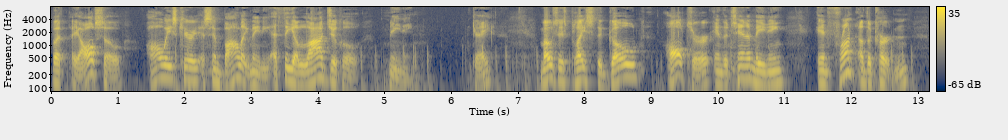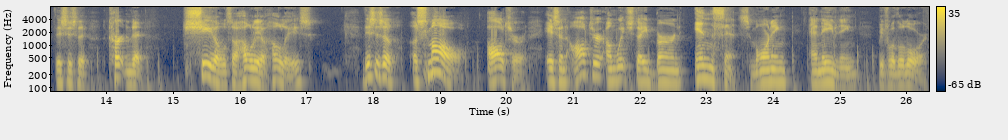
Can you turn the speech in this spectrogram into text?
But they also always carry a symbolic meaning, a theological meaning. Okay? Moses placed the gold altar in the tent of meeting in front of the curtain. This is the curtain that shields the Holy of Holies. This is a, a small altar. It's an altar on which they burn incense morning and evening before the Lord.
